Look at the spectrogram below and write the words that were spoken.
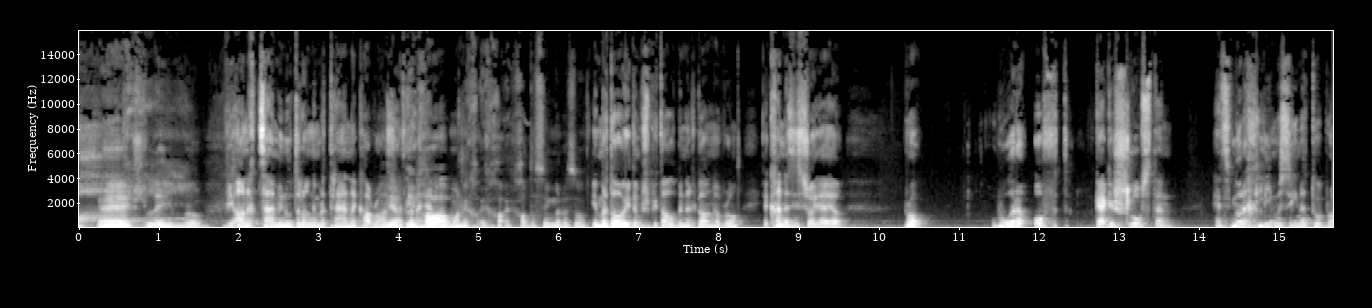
Oh, Hey, schlimm, Bro. wie habe ich 10 Minuten lang immer Tränen gehabt, Bro? Hast du Ja. nicht Ich habe? Mann, ich, ich, ich habe das immer so. Immer da in dem Spital bin ich gegangen, Bro. Ja, kennen Sie es schon? Ja, ja. Bro, hure oft gegen Schluss dann, haben sie nur ein kleines rein tun, Bro.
